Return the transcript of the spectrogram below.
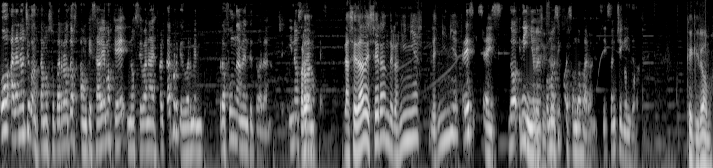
o a la noche cuando estamos súper rotos, aunque sabemos que no se van a despertar porque duermen profundamente toda la noche y no Perdón. sabemos qué hacer. ¿Las edades eran de los niños? ¿Les niñas? Tres y seis, do- niños, Tres y como decís, pues son dos varones, sí, son chiquitos. Qué quilombo.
